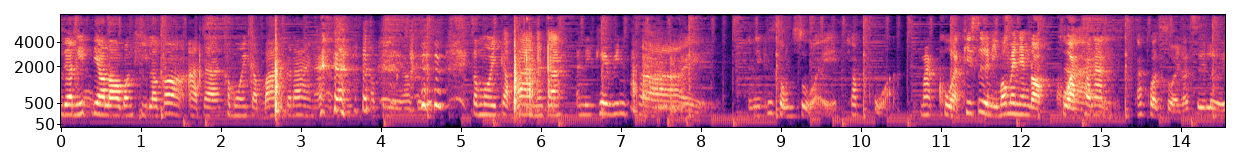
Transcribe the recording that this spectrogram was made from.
เรือนิดเดียวเราบางทีเราก็อาจจะขโมยกลับบ้านก็ได้นะเอาไปเลยเอาไปเลยขโมยกลับบ้านนะจ๊ะอันนี้เควินคลายอันนี้คือทรงสวยชอบขวดมาขวดที่ซื้อนี่บ่แม่นหยังดอกขวดเท่านั้น ถ้าขวดสวยแล้วซื้อเลย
